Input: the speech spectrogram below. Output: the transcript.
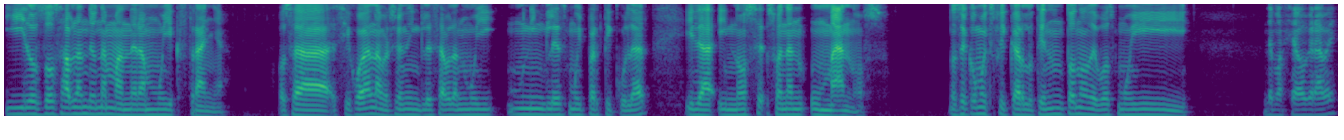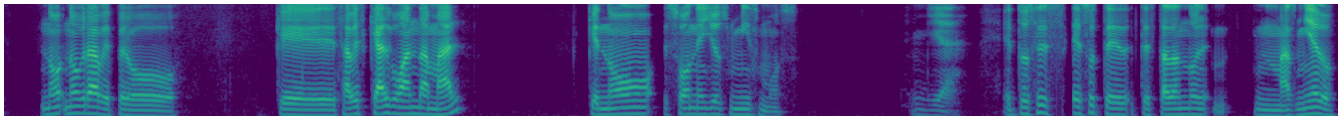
y los dos hablan de una manera muy extraña. O sea, si juegan la versión en inglés hablan muy un inglés muy particular y la y no se suenan humanos. No sé cómo explicarlo, tienen un tono de voz muy Demasiado grave. no no grave, pero que sabes que algo anda mal, que no son ellos mismos. Ya. Entonces eso te, te está dando mm, más miedo.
